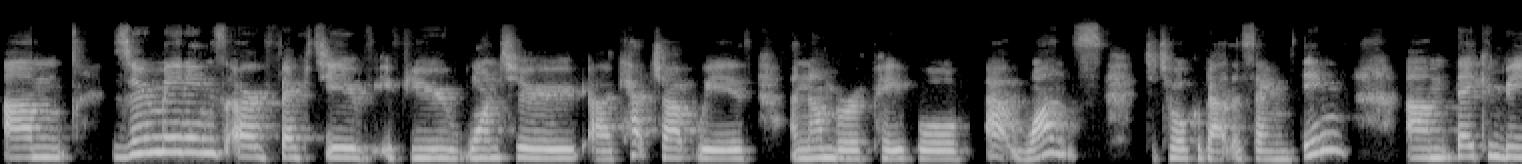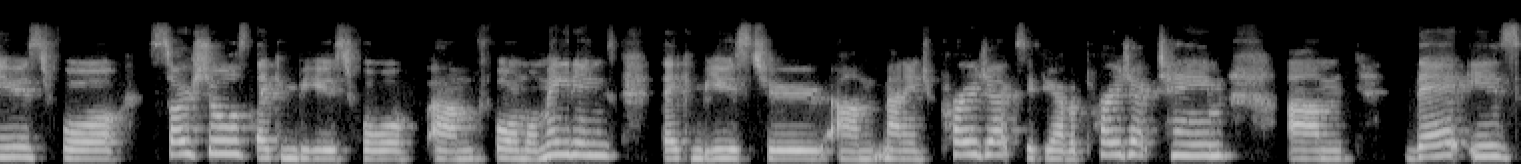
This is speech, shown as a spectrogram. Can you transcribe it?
Um, Zoom meetings are effective if you want to uh, catch up with a number of people at once to talk about the same thing. Um, they can be used for socials, they can be used for um, formal meetings, they can be used to um, manage projects if you have a project team. Um, there is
